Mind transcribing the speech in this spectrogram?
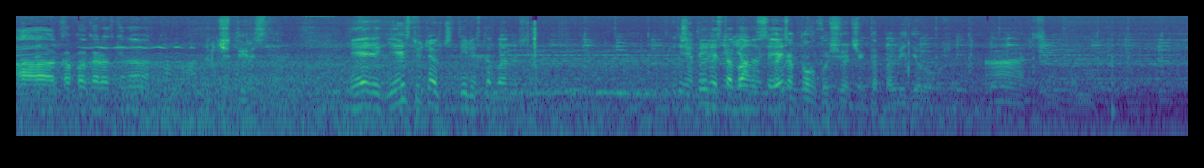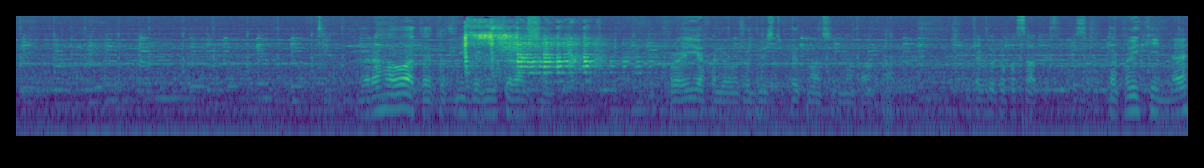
А какой короткий номер? 400. Эрик, есть у тебя в 400 бонуса? 400 бонуса Так есть? а толку счетчик-то по лидеру уже. А, все, Дороговато этот лидер, нихера себе. Проехали уже 215 на. Так только посадка 150. Так прикинь, да?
